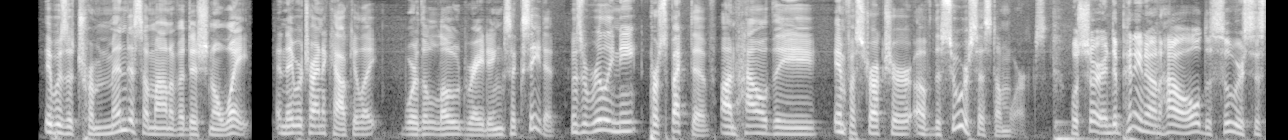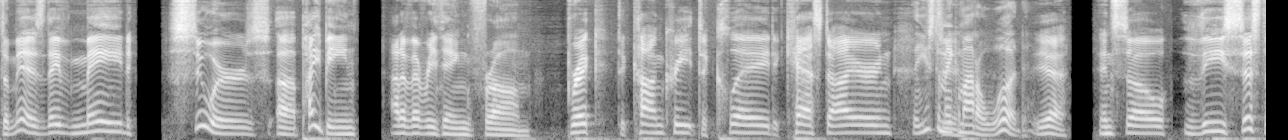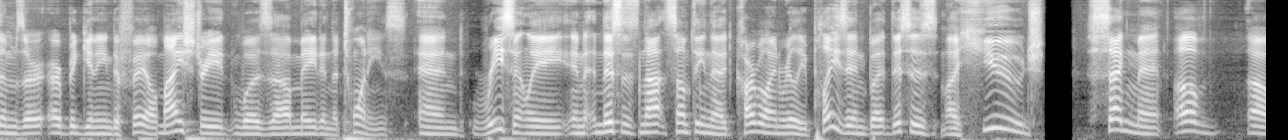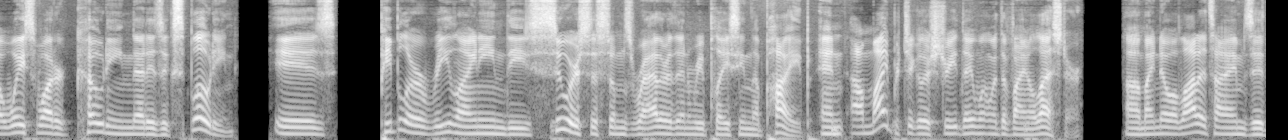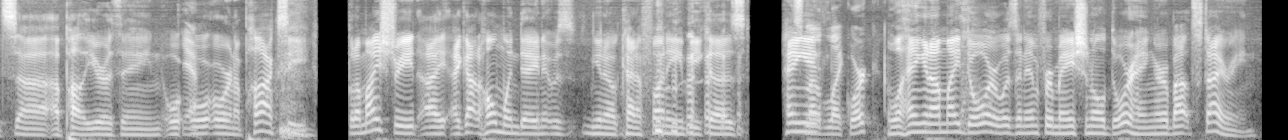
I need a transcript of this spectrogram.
it was a tremendous amount of additional weight. And they were trying to calculate where the load ratings exceeded. It was a really neat perspective on how the infrastructure of the sewer system works. Well, sure. And depending on how old the sewer system is, they've made sewers uh, piping out of everything from brick to concrete to clay to cast iron. They used to make them out of wood. Yeah. And so these systems are, are beginning to fail. My street was uh, made in the 20s. And recently, and, and this is not something that Carboline really plays in, but this is a huge segment of uh, wastewater coating that is exploding is people are relining these sewer systems rather than replacing the pipe. And on my particular street, they went with the vinyl ester. Um, I know a lot of times it's uh, a polyurethane or, Yeah. or, or an epoxy. But on my street, I, I got home one day and it was, you know, kind of funny because hanging Smelled like work. well, hanging on my door was an informational door hanger about styrene.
